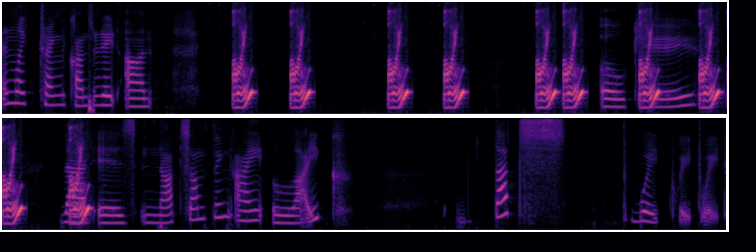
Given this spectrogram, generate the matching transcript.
I'm like trying to concentrate on okay. That oh? is not something I like. That's wait, wait, wait.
